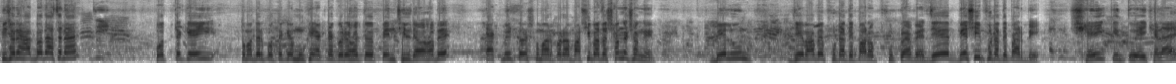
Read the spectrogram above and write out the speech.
পিছনে হাত বাঁধা আছে না? প্রত্যেকেই তোমাদের প্রত্যেকে মুখে একটা করে হয়তো পেন্সিল দেওয়া হবে। এক মিনিট করে সময় পর বাঁশি বাজার সঙ্গে সঙ্গে। বেলুন যেভাবে ফুটাতে পারো ফুটাবে। যে বেশি ফুটাতে পারবে সেই কিন্তু এই খেলায়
